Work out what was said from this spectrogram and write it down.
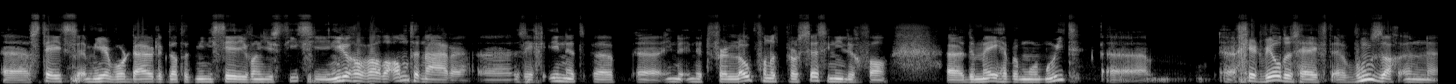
Uh, steeds meer wordt duidelijk dat het ministerie van Justitie, in ieder geval de ambtenaren, uh, zich in het, uh, in, in het verloop van het proces in ieder geval ermee hebben bemoeid. Geert Wilders heeft woensdag een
